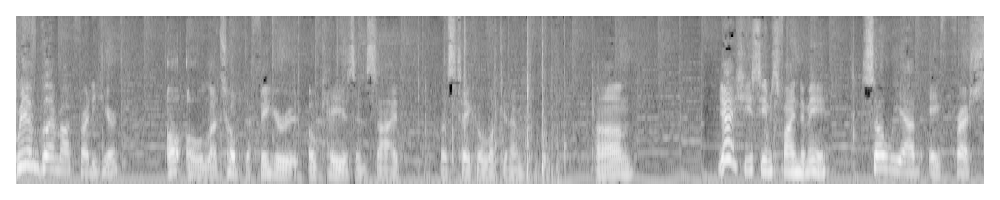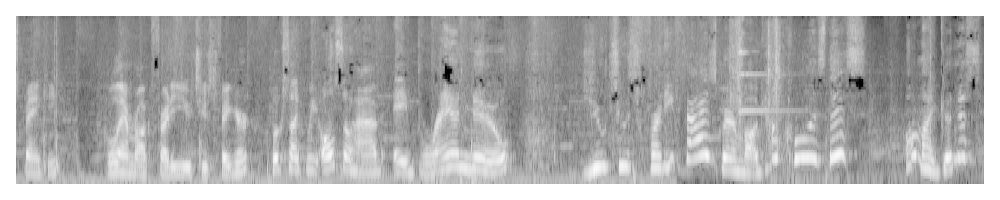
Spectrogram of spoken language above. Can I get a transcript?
We have Glamrock Freddy here. Uh-oh, let's hope the figure okay is inside. Let's take a look at him. Um, yeah, he seems fine to me. So we have a fresh spanky Glamrock Freddy Youtooz figure. Looks like we also have a brand new Youtooz Freddy Fazbear mug. How cool is this? Oh my goodness.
